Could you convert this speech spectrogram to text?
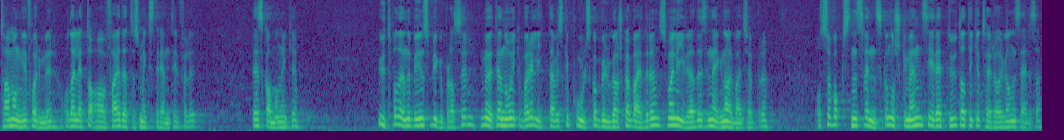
tar mange former, og det er lett å avfeie dette som ekstremtilfeller. Det skal man ikke. Ute på denne byens byggeplasser møter jeg nå ikke bare litauiske, polske og bulgarske arbeidere som er livredde sine egne arbeidskjøpere. Også voksne svenske og norske menn sier rett ut at de ikke tør å organisere seg.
